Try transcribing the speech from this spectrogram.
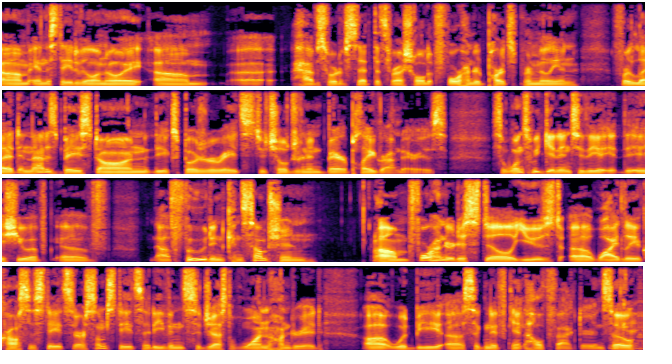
um, and the state of Illinois um, uh, have sort of set the threshold at 400 parts per million for lead, and that is based on the exposure rates to children in bare playground areas. So once we get into the the issue of of uh, food and consumption, um, 400 is still used uh, widely across the states. There are some states that even suggest 100 uh, would be a significant health factor. And so okay.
